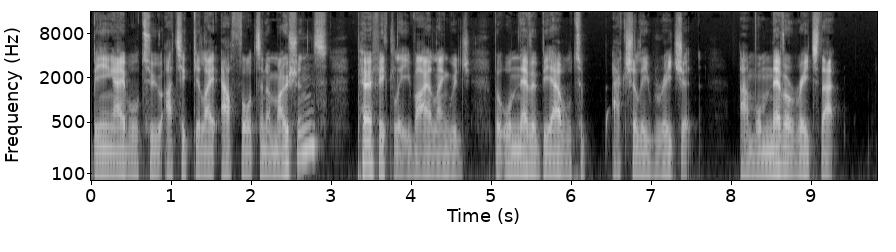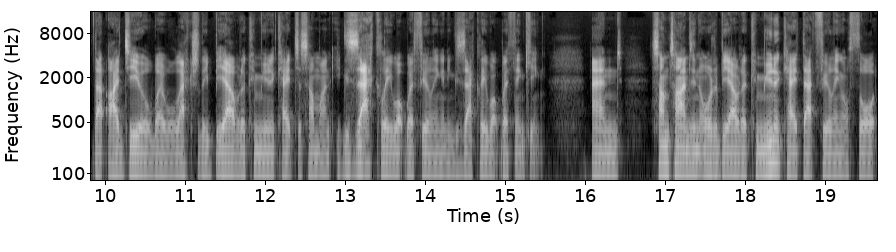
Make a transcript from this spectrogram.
being able to articulate our thoughts and emotions perfectly via language, but we'll never be able to actually reach it. Um, we'll never reach that that ideal where we'll actually be able to communicate to someone exactly what we're feeling and exactly what we're thinking. And sometimes, in order to be able to communicate that feeling or thought,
